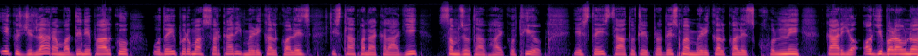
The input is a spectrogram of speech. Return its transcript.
एक जिल्ला र मध्य नेपालको उदयपुरमा सरकारी मेडिकल कलेज स्थापनाका लागि सम्झौता भएको थियो। यस्तै सातवटै प्रदेशमा मेडिकल कलेज खोल्ने कार्य अघि बढाउन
